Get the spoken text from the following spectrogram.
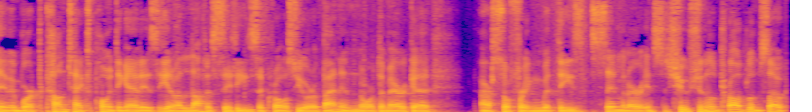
uh, worth context pointing out is you know a lot of cities across Europe and in North America are suffering with these similar institutional problems. So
